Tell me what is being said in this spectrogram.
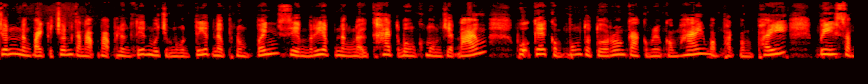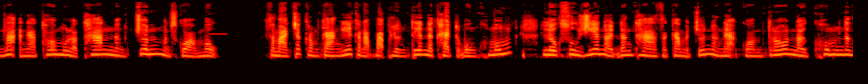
ជននិងបេក្ខជនគណៈបកភ្លឹងទៀនមួយចំនួនទៀតនៅភ្នំពេញសៀមរាបនិងនៅខេត្តត្បូងឃ្មុំជាដើមពួកគេកំពុងទទួលរងការគំរាមកំហែងបំផិតបំភ័យពីសំណាក់អាជ្ញាធរមូលដ្ឋាននិងជនមិនស្គាល់មុខ។ សមាជិកក្រុមការងារគណៈបកភ្លើងទៀននៅខេត្តត្បូងឃ្មុំលោកស៊ូយានឲ្យដឹងថាសកម្មជននិងអ្នកគាំទ្រនៅឃុំនិង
